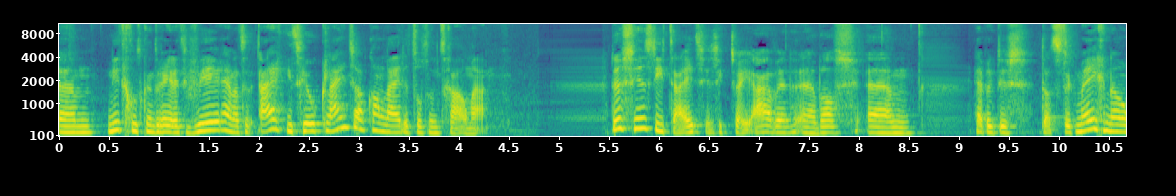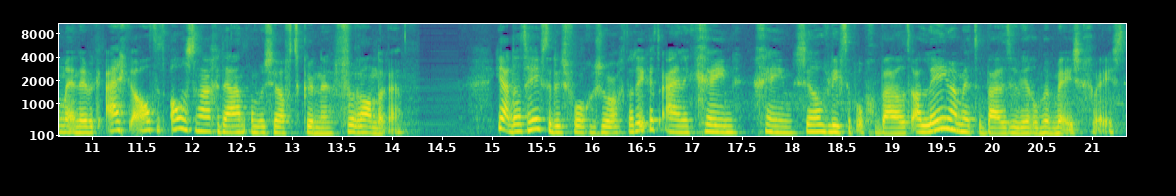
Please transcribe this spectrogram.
um, niet goed kunt relativeren en dat het eigenlijk iets heel kleins al kan leiden tot een trauma. Dus sinds die tijd, sinds ik twee jaar ben, uh, was, um, heb ik dus dat stuk meegenomen en heb ik eigenlijk altijd alles eraan gedaan om mezelf te kunnen veranderen. Ja, dat heeft er dus voor gezorgd dat ik uiteindelijk geen, geen zelfliefde heb opgebouwd. Alleen maar met de buitenwereld ben bezig geweest.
